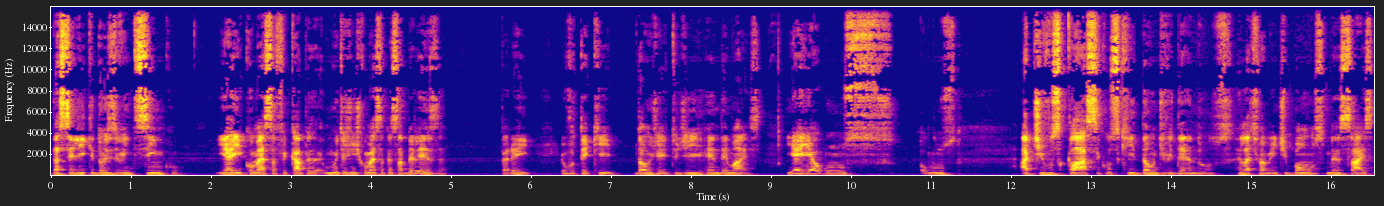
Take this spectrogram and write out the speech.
da Selic 2,25 e aí começa a ficar, muita gente começa a pensar, beleza, peraí, eu vou ter que dar um jeito de render mais. E aí alguns, alguns ativos clássicos que dão dividendos relativamente bons mensais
